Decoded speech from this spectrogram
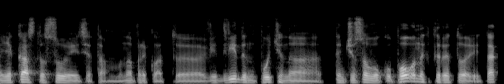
яка стосується там, наприклад, е, відвідин Путіна тимчасово окупованих територій, так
